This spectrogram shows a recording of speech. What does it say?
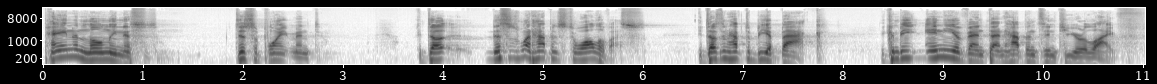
Pain and loneliness, disappointment, this is what happens to all of us. It doesn't have to be a back, it can be any event that happens into your life.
